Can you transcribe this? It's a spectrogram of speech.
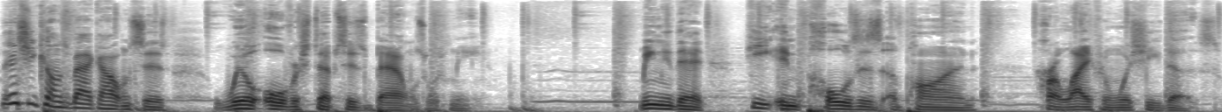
Then she comes back out and says, Will oversteps his bounds with me. Meaning that he imposes upon her life and what she does.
